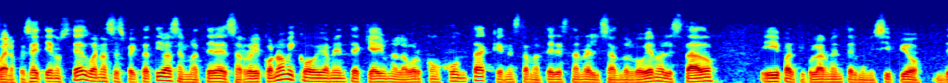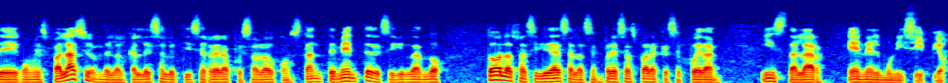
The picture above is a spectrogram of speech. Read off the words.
Bueno, pues ahí tiene usted buenas expectativas en materia de desarrollo económico. Obviamente aquí hay una labor conjunta que en esta materia están realizando el gobierno del estado y particularmente el municipio de Gómez Palacio, donde la alcaldesa Leticia Herrera pues ha hablado constantemente de seguir dando todas las facilidades a las empresas para que se puedan instalar en el municipio.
